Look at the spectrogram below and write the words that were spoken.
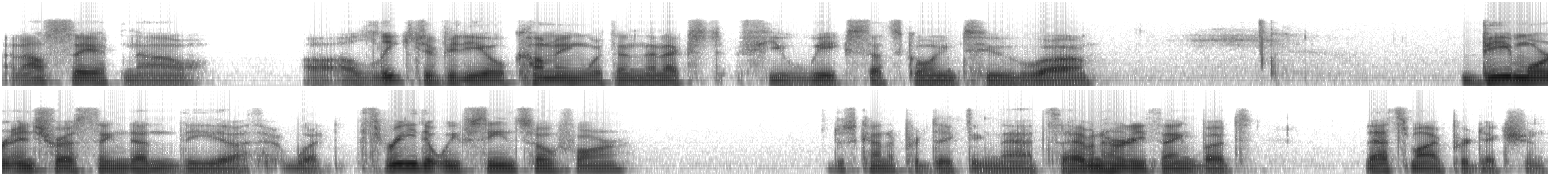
and I'll say it now, uh, a leaked video coming within the next few weeks that's going to uh, be more interesting than the uh, what three that we've seen so far. Just kind of predicting that. I haven't heard anything, but that's my prediction.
